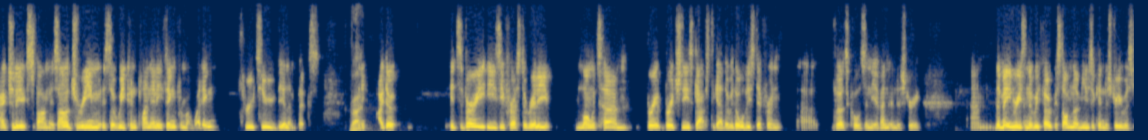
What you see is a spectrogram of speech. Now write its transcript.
actually expand this. Our dream is that we can plan anything from a wedding through to the Olympics. Right. I don't, it's very easy for us to really long term bridge these gaps together with all these different uh, verticals in the event industry. Um, the main reason that we focused on the music industry was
